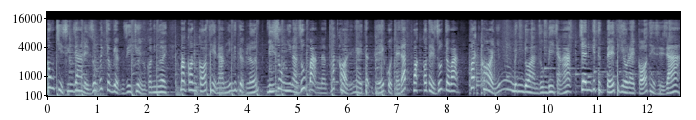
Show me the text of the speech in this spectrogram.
không chỉ sinh ra để giúp ích cho việc di chuyển của con người, mà còn có thể làm những cái việc lớn ví dụ như là giúp bạn thoát khỏi cái ngày tận thế của trái đất, hoặc có thể giúp cho bạn thoát khỏi những binh đoàn zombie chẳng hạn. Trên cái thực tế thì điều này có thể xảy ra.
